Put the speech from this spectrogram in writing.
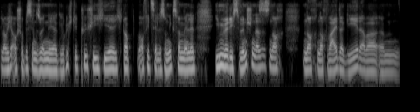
glaube ich, auch schon ein bisschen so in der Gerüchteküche hier. Ich glaube, offiziell ist noch nichts vermeldet. Ihm würde ich es wünschen, dass es noch, noch, noch weitergeht, aber ähm,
